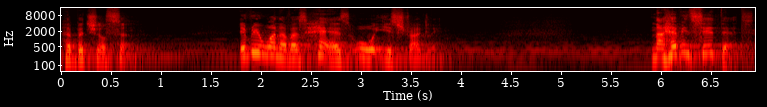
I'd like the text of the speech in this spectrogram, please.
habitual sin. Every one of us has or is struggling. Now, having said that,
